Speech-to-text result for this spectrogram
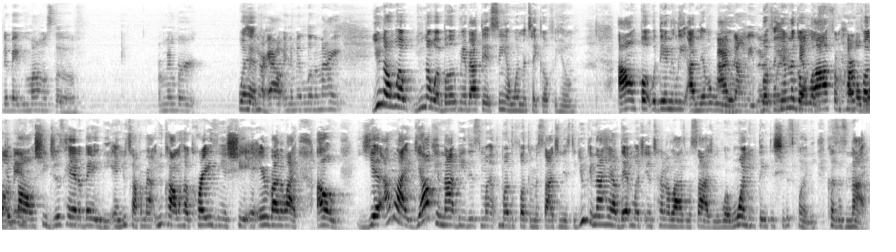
The, the baby mama stuff. Remember What putting her out in the middle of the night? You know what? You know what bugged me about that? Seeing women take up for him. I don't fuck with DaniLeigh. I never will. I don't either, But for but him to go live from her fucking woman. phone, she just had a baby, and you talking about you calling her crazy and shit, and everybody like, oh yeah. I'm like, y'all cannot be this mo- motherfucking misogynistic. You cannot have that much internalized misogyny where one you think this shit is funny because it's not,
